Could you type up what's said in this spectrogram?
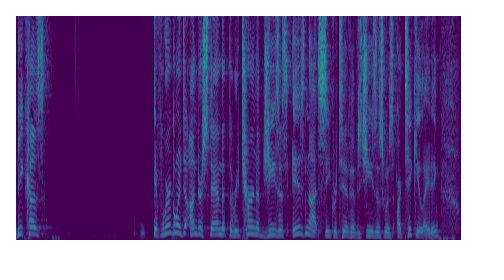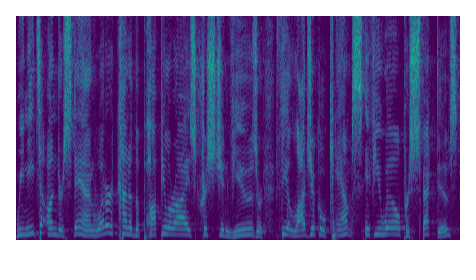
Because if we're going to understand that the return of Jesus is not secretive as Jesus was articulating, we need to understand what are kind of the popularized Christian views or theological camps, if you will, perspectives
